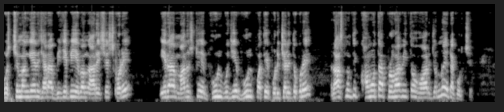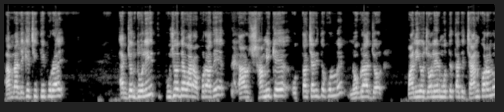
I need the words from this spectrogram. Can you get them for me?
পশ্চিমবঙ্গের যারা বিজেপি এবং আরএসএস করে, এরা মানুষকে ভুল বুঝিয়ে, ভুল পথে পরিচালিত করে রাজনৈতিক ক্ষমতা প্রভাবিত হওয়ার জন্য এটা করছে। আমরা দেখেছি ত্রিপুরায় একজন দলিত পুজো দেওয়ার অপরাধে তার স্বামীকে অত্যাচারিত করলেন নোংরা পানীয় জলের মধ্যে তাকে চান করালো,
